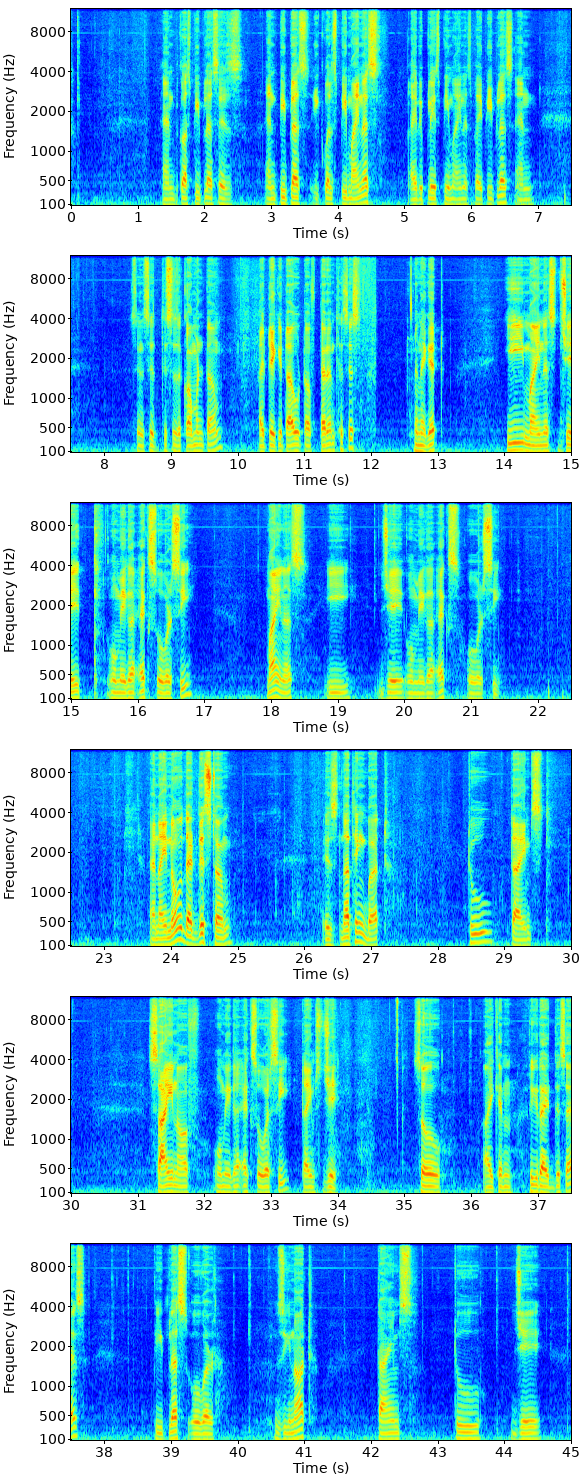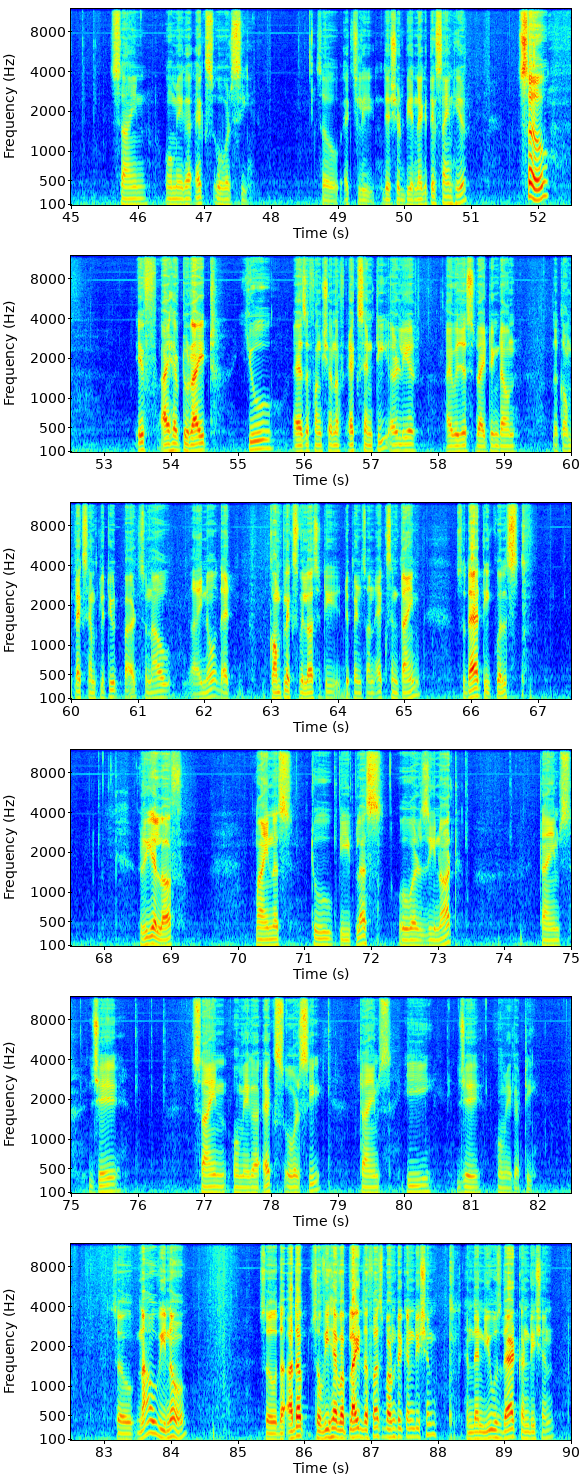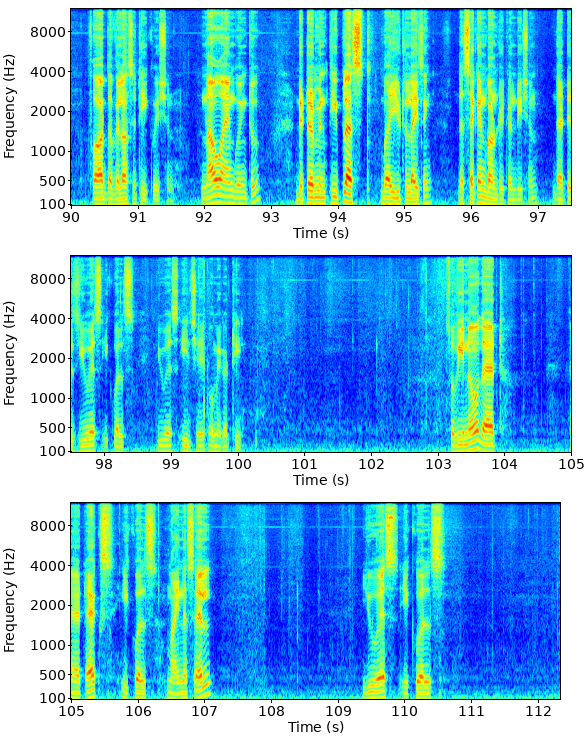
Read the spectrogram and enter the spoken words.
and because p plus is and p plus equals p minus I replace p minus by p plus and since it, this is a common term I take it out of parenthesis and I get e minus j omega x over c minus e j omega x over c. And I know that this term is nothing but 2 times sine of omega x over c times j. So, I can rewrite this as p plus over z naught times 2 j sine omega x over c. So, actually there should be a negative sign here. So, if I have to write u as a function of x and t earlier I was just writing down the complex amplitude part. So, now I know that complex velocity depends on x and time. So, that equals real of minus 2 p plus over z naught times j sine omega x over c times e j omega t. So, now we know so the other so we have applied the first boundary condition and then use that condition for the velocity equation. Now, I am going to determine p plus by utilizing the second boundary condition that is u s equals u s e j omega t. So, we know that at x equals minus L u s equals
